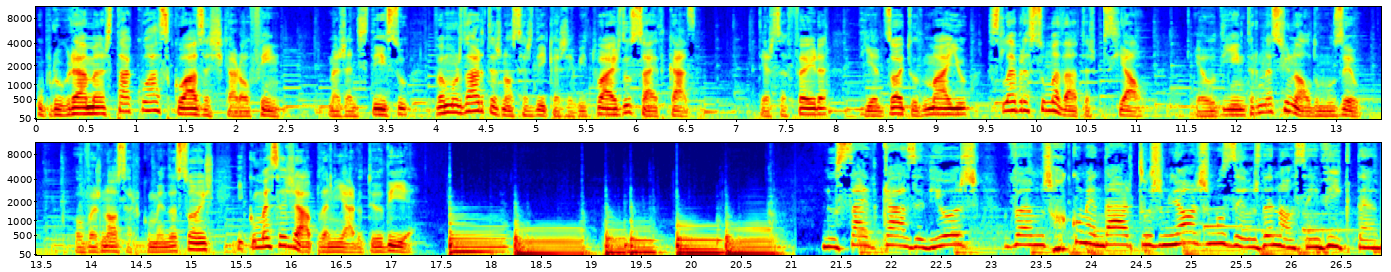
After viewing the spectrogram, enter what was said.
O programa está quase quase a chegar ao fim, mas antes disso, vamos dar-te as nossas dicas habituais do Sai de Casa. Terça-feira, dia 18 de maio, celebra-se uma data especial. É o Dia Internacional do Museu. Ouve as nossas recomendações e começa já a planear o teu dia. No Sai de Casa de hoje, vamos recomendar-te os melhores museus da nossa Invicta.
